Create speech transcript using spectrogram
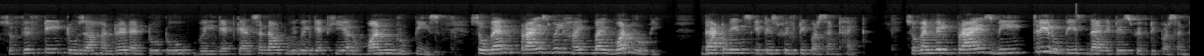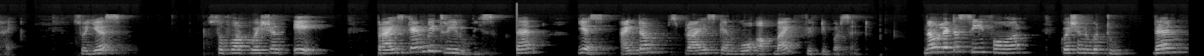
So 50 to the 100 and 2 2 will get cancelled out. We will get here 1 rupees. So when price will hike by 1 rupee that means it is 50% hike. So when will price be 3 rupees then it is 50% hike. So yes. So for question A price can be 3 rupees then yes item's price can go up by 50%. Now let us see for question number 2. Then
